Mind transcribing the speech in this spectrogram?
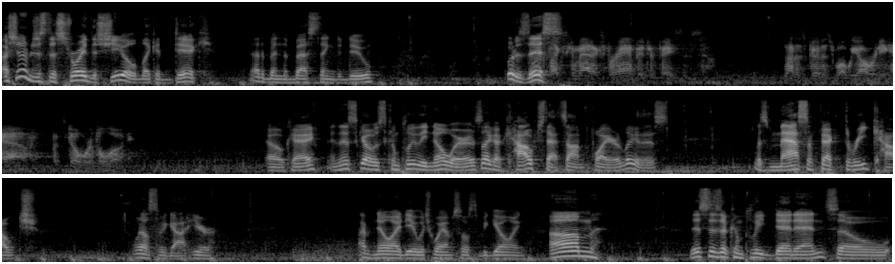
I should have just destroyed the shield like a dick. That'd have been the best thing to do. What is Looks this? like schematics for amp interfaces. Not as good as what we already have, but still worth a look. Okay, and this goes completely nowhere. It's like a couch that's on fire. Look at this. This Mass Effect 3 couch. What else do we got here? I have no idea which way I'm supposed to be going. Um, this is a complete dead end, so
